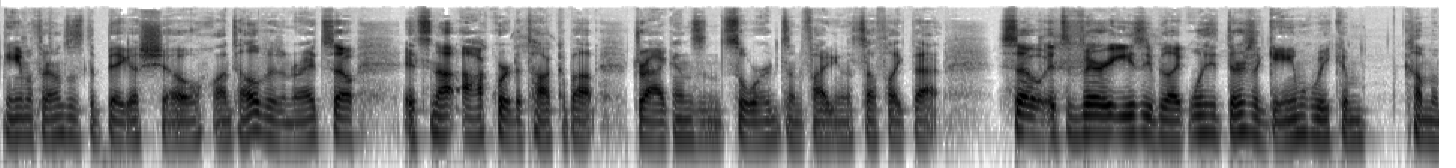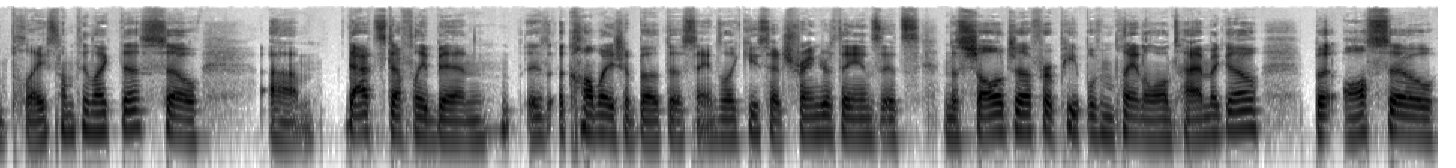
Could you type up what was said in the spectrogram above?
game of thrones is the biggest show on television right? So it's not awkward to talk about dragons and swords and fighting and stuff like that. So it's very easy to be like well there's a game we can come and play something like this? So um, that's definitely been a combination of both those things. Like you said, Stranger Things, it's nostalgia for people who've been playing a long time ago, but also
